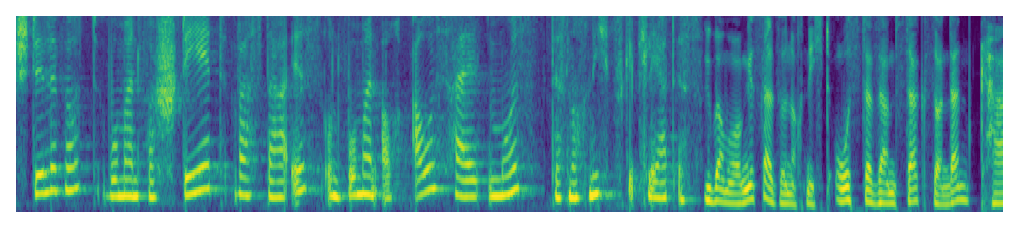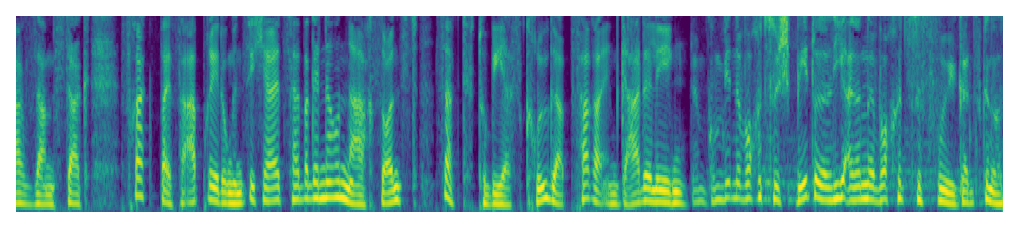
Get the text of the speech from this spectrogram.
Stille wird, wo man versteht, was da ist und wo man auch aushalten muss, dass noch nichts geklärt ist. Übermorgen ist also noch nicht Ostersamstag, sondern Karsamstag. Fragt bei Verabredungen sicherheitshalber genau nach. Sonst, sagt Tobias Krüger, Pfarrer in Gardelegen. Dann kommen wir eine Woche zu spät oder die eine Woche zu früh, ganz genau.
